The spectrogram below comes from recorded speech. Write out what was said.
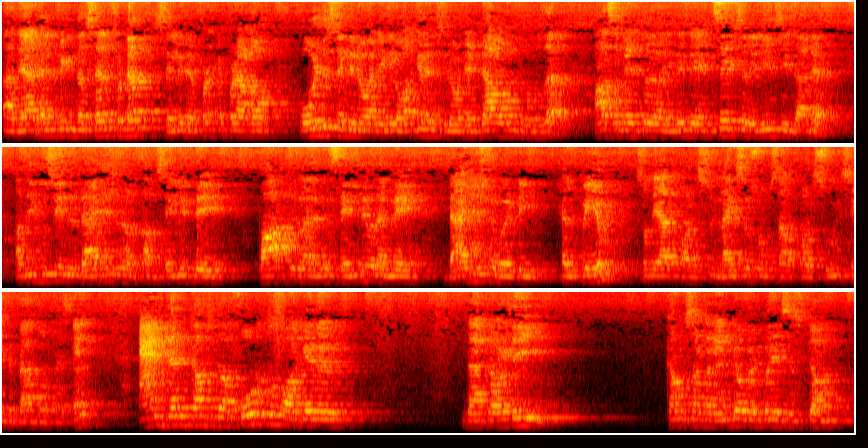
Uh, they are helping in the self death സെല്ലിന് എപ്പോഴാണോ ഓൾഡ് സെല്ലിനോ അല്ലെങ്കിൽ ഓർഗനൈസിനോ ഡെഡ് ആവണം തോന്നുന്നത് ആ സമയത്ത് ഇതിന്റെ എൻസൈംസ് റിലീസ് ചെയ്താൽ അത് യൂസ് ചെയ്ത് part നടത്താം സെല്ലിന്റെ പാർട്ടുകൾ അല്ലെങ്കിൽ സെല്ലുകൾ തന്നെ of വേണ്ടി ഹെൽപ്പ് ചെയ്യും so they are called lysosomes are called suicide bag of a cell and then comes the fourth organelle that already comes under endomembrane system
